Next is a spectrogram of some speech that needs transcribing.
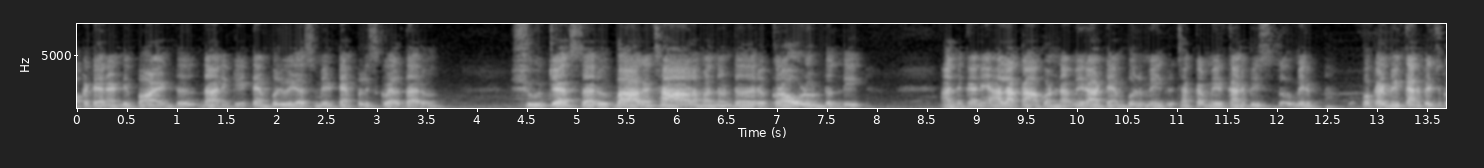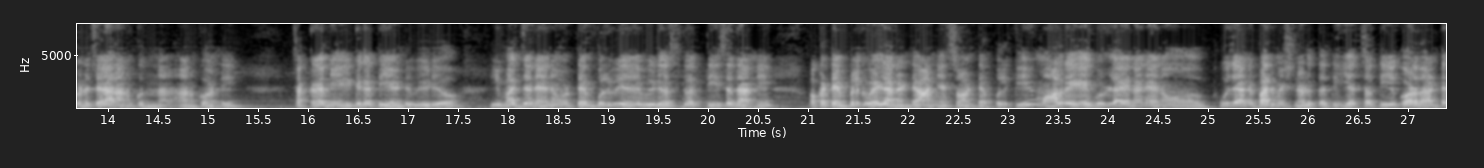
ఒకటేనండి పాయింట్. దానికి టెంపుల్ వీడియోస్ మీరు టెంపుల్స్కి వెళ్తారు. షూట్ చేస్తారు. బాగా చాలా మంది ఉంటారు. క్రౌడ్ ఉంటుంది. అందుకని అలా కాకుండా మీరు ఆ టెంపుల్ మీకు చక్కగా మీరు కనిపిస్తూ మీరు ఒకటి మీకు కనిపించకుండా చేయాలనుకున్నా అనుకోండి చక్కగా నీట్గా తీయండి వీడియో. ఈ మధ్య నేను టెంపుల్ వీడియోస్ ద్వారా తీసేదాన్ని. ఒక టెంపుల్కి వెళ్ళానండి ఆంజనేయ స్వామి టెంపుల్కి మామూలుగా ఏ గుళ్ళో అయినా నేను పూజాని పర్మిషన్ అడుగుతా తీయచ్చా తీయకూడదా అంటే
